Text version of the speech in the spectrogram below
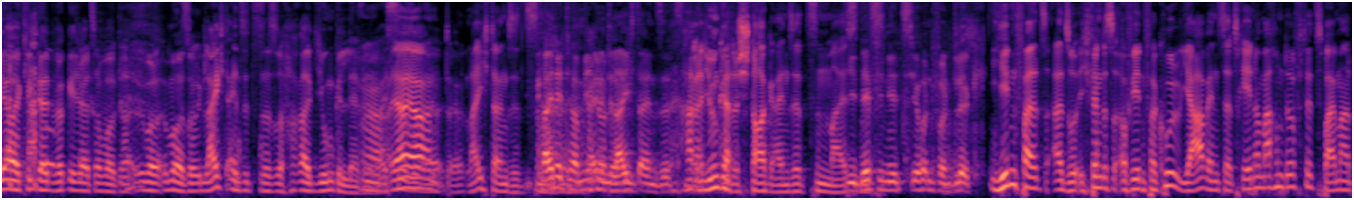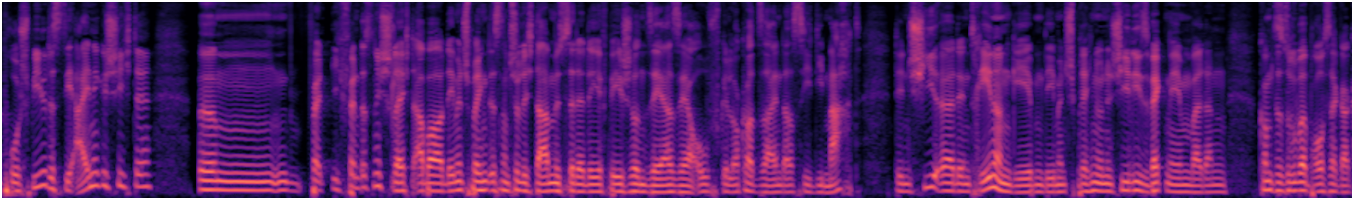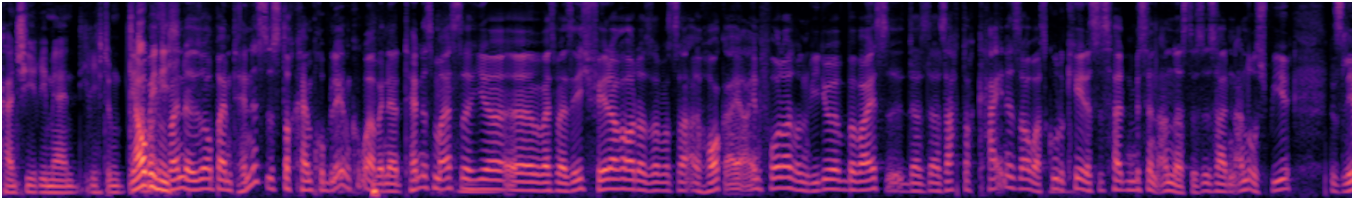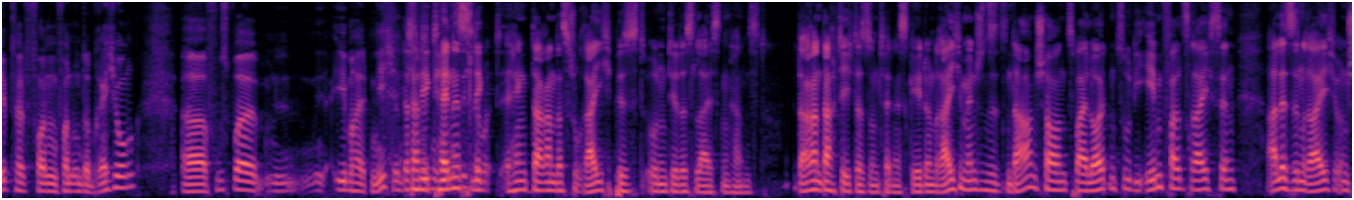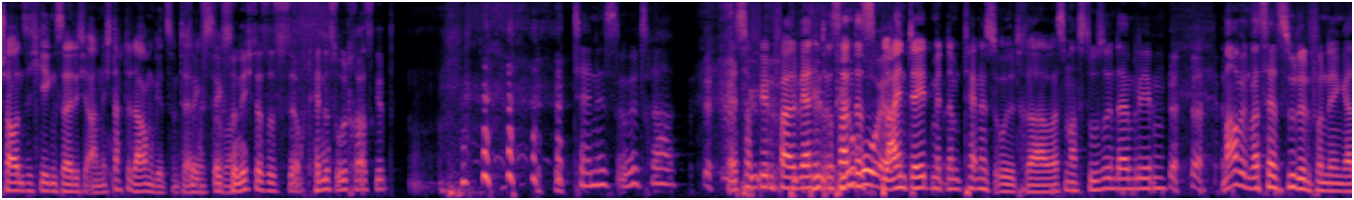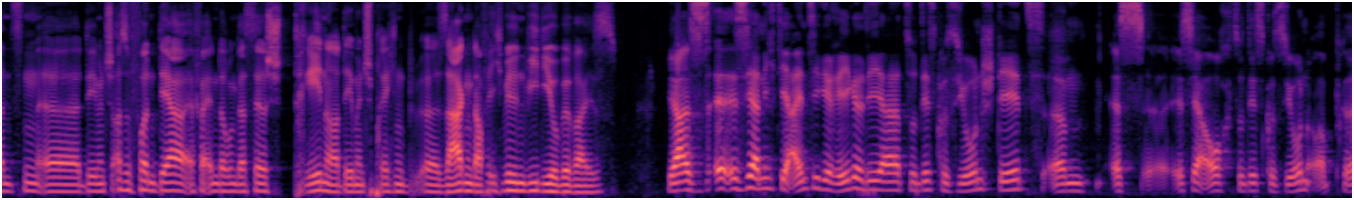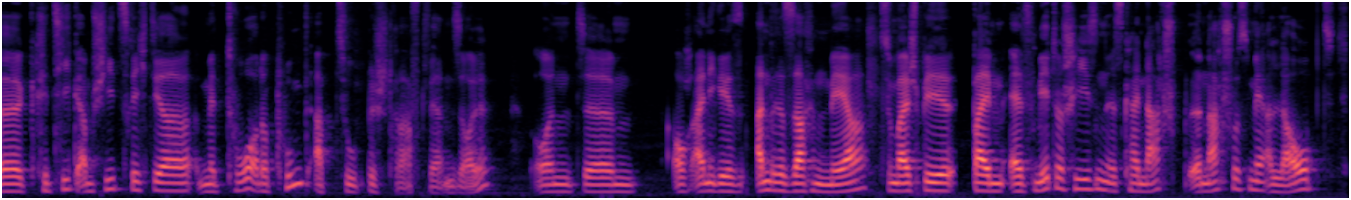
Ja, aber klingt halt wirklich, als ob er immer, immer so leicht einsitzen, also Harald Junke-Level. Ja, weißt ja, ja, du? So, äh, leicht einsitzen. Keine Termine Keine und leicht einsitzen. Harald Junke hatte stark einsitzen Die meistens. Definition von Glück. Jedenfalls, also ich fände es auf jeden Fall cool, ja, wenn es der Trainer machen dürfte, zweimal pro Spiel, das ist die eine Geschichte. Ähm, ich fände das nicht schlecht, aber dementsprechend ist natürlich, da müsste der DFB schon sehr, sehr aufgelockert sein, dass sie die Macht den, Schi äh, den Trainern geben, dementsprechend und den Schiris wegnehmen, weil dann kommt es rüber, brauchst ja gar keinen Schiri mehr in die Richtung. Glaube ich nicht. Ich meine, das ist auch beim Tennis ist doch kein Problem. Guck mal, wenn der Tennismeister hier, äh, weiß weiß ich, Federer oder sowas, äh, Hawkeye einfordert und Videobeweis, äh, da, da sagt doch keine Sau was. Gut, okay, das ist halt ein bisschen anders. Das ist halt ein anderes Spiel. Das lebt halt von, von Unterbrechung. Äh, Fußball äh, eben halt nicht. Und deswegen Tennis liegt, hängt daran, dass du reich bist und dir das leisten kannst. Daran dachte ich, dass es um Tennis geht. Und reiche Menschen sitzen da und schauen zwei Leuten zu, die ebenfalls reich sind. Alle sind reich und schauen sich gegenseitig an. Ich dachte, darum geht es um Tennis. Denkst, denkst du nicht, dass es auch Tennis-Ultras gibt? Tennis Ultra? Das ist auf jeden Fall wäre ein interessantes Pyro, ja. Blind Date mit einem Tennis Ultra. Was machst du so in deinem Leben? Marvin, was hältst du denn von den ganzen, äh, also von der Veränderung, dass der Trainer dementsprechend äh, sagen darf, ich will einen Videobeweis? Ja, es ist ja nicht die einzige Regel, die ja zur Diskussion steht. Ähm, es ist ja auch zur Diskussion, ob äh, Kritik am Schiedsrichter mit Tor- oder Punktabzug bestraft werden soll. Und ähm, auch einige andere Sachen mehr. Zum Beispiel beim Elfmeterschießen ist kein äh, Nachschuss mehr erlaubt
